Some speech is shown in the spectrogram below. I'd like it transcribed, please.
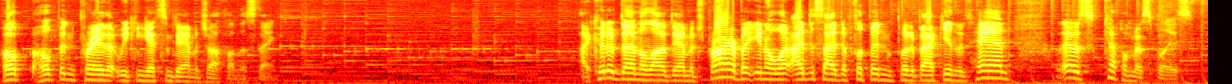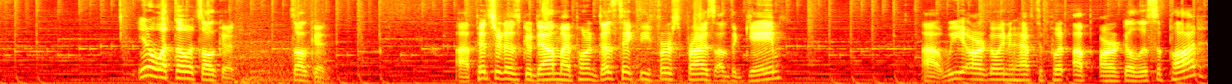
Hope, hope and pray that we can get some damage off on this thing. I could have done a lot of damage prior, but you know what? I decided to flip it and put it back in the hand. There was a couple misplays. You know what, though? It's all good. It's all good. Uh, Pinsir does go down. My opponent does take the first prize of the game. Uh, we are going to have to put up our Golisopod.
